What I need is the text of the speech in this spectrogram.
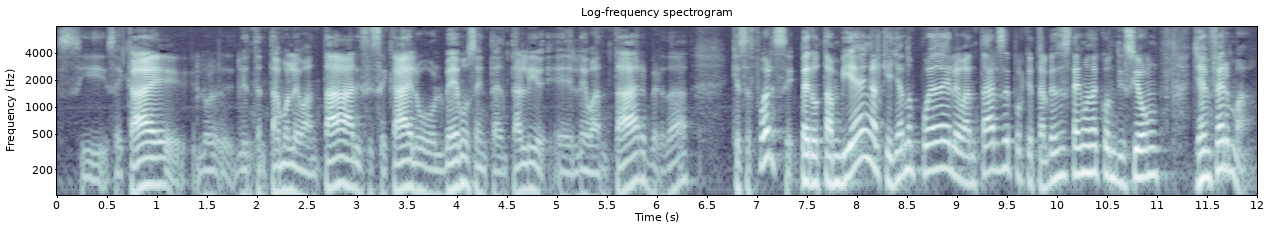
Si se cae, lo, intentamos levantar y si se cae, lo volvemos a intentar eh, levantar, ¿verdad? Que se esfuerce. Pero también al que ya no puede levantarse porque tal vez está en una condición ya enferma,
